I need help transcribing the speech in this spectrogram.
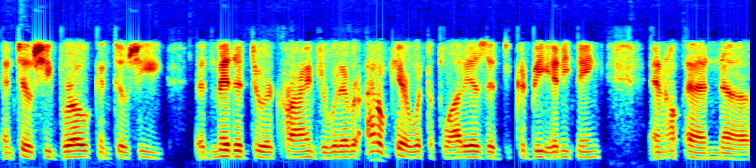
until she broke, until she admitted to her crimes or whatever. I don't care what the plot is. It could be anything, and and uh,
